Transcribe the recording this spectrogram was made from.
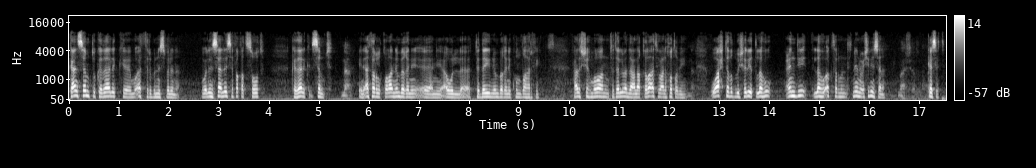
كان سمته كذلك مؤثر بالنسبة لنا والإنسان ليس فقط صوت كذلك سمت. نعم. يعني أثر القرآن ينبغي يعني أو التدين ينبغي أن يكون ظاهر فيه. هذا الشيخ مروان تتلمذ على قراءته وعلى خطبه. نعم. وأحتفظ بشريط له عندي له أكثر من 22 سنة. ما شاء الله. كست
